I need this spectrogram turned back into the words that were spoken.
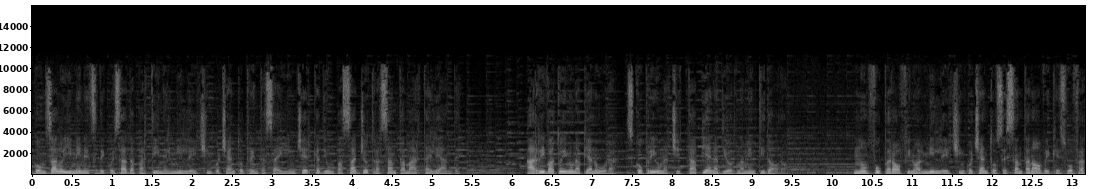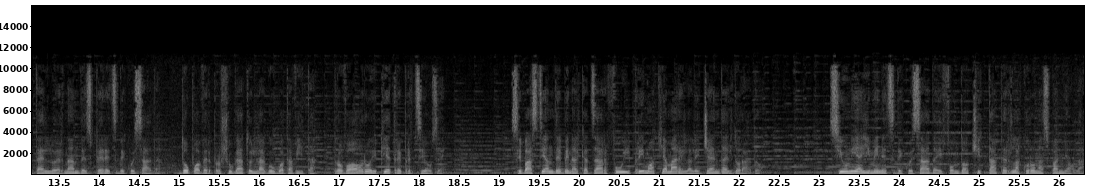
Gonzalo Jiménez de Quesada partì nel 1536 in cerca di un passaggio tra Santa Marta e le Ande. Arrivato in una pianura, scoprì una città piena di ornamenti d'oro. Non fu però fino al 1569 che suo fratello Hernández Pérez de Quesada, dopo aver prosciugato il lago Guatavita, trovò oro e pietre preziose. Sebastián de Benalcázar fu il primo a chiamare la leggenda Eldorado. Si unì a Jiménez de Quesada e fondò città per la corona spagnola.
